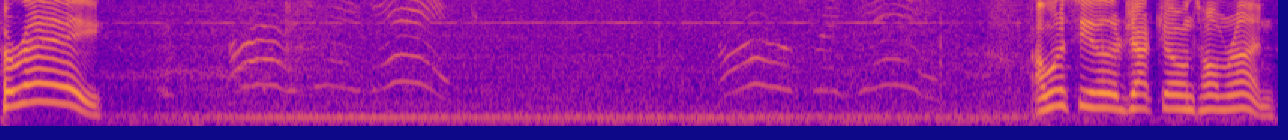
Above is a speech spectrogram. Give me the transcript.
Hooray! I want to see another Jaque Jones home run.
